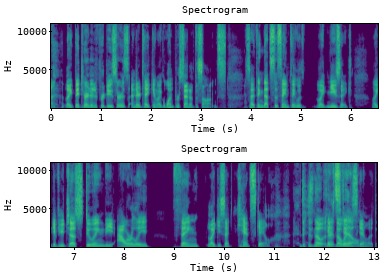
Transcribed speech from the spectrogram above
like they turn into producers and they're taking like 1% of the songs. So I think that's the same thing with like music. Like if you're just doing the hourly thing, like you said, you can't scale. there's no there's no scale. way to scale it.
